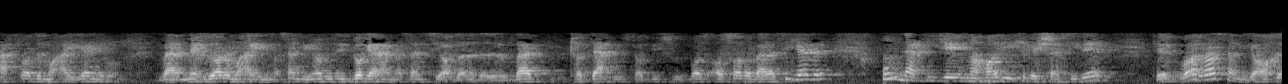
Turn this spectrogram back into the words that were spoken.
افراد معینی رو و مقدار معینی مثلا بینا روزی دو گرم مثلا سیاه دانه داده رو بعد تا ده روز تا 20 روز باز آثار رو بررسی کرده اون نتیجه نهایی که بهش رسیده که راست هم میگه آخر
